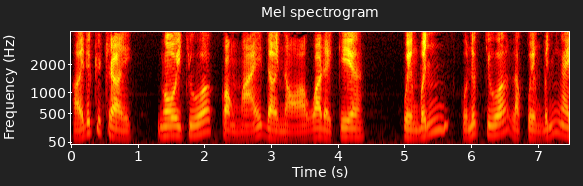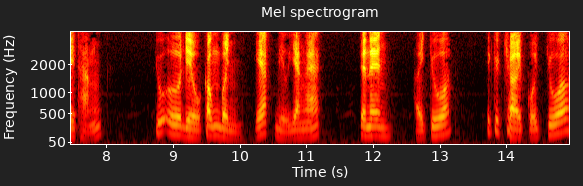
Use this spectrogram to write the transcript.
Hỡi Đức Chúa Trời, ngôi Chúa còn mãi đời nọ qua đời kia, quyền bính của nước Chúa là quyền bính ngay thẳng. Chúa ưa điều công bình, ghét điều gian ác. Cho nên, hỡi Chúa, Đức Chúa Trời của Chúa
